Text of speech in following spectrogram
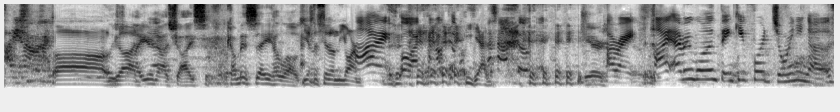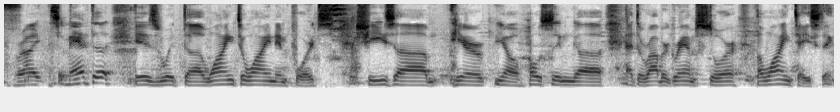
I am. Oh Shy, God, you're not shy. Come and say hello. you have to sit on the arm. Hi. Oh, I have to. Yes. I have to. Okay. Here. All right. Hi, everyone. Thank you for joining us. Right. Samantha is with uh, Wine to Wine Imports. She's um, here, you know, hosting uh, at the Robert Graham store a wine tasting.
